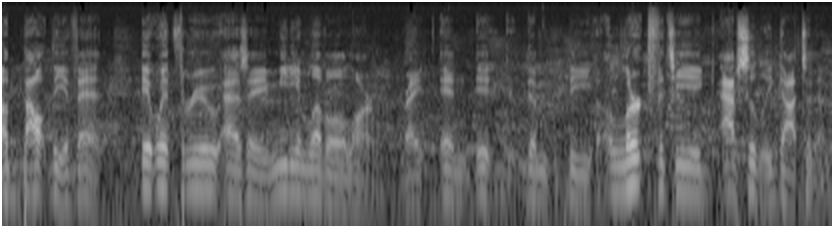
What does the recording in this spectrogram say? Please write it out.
about the event, it went through as a medium level alarm, right? And it the the alert fatigue absolutely got to them.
